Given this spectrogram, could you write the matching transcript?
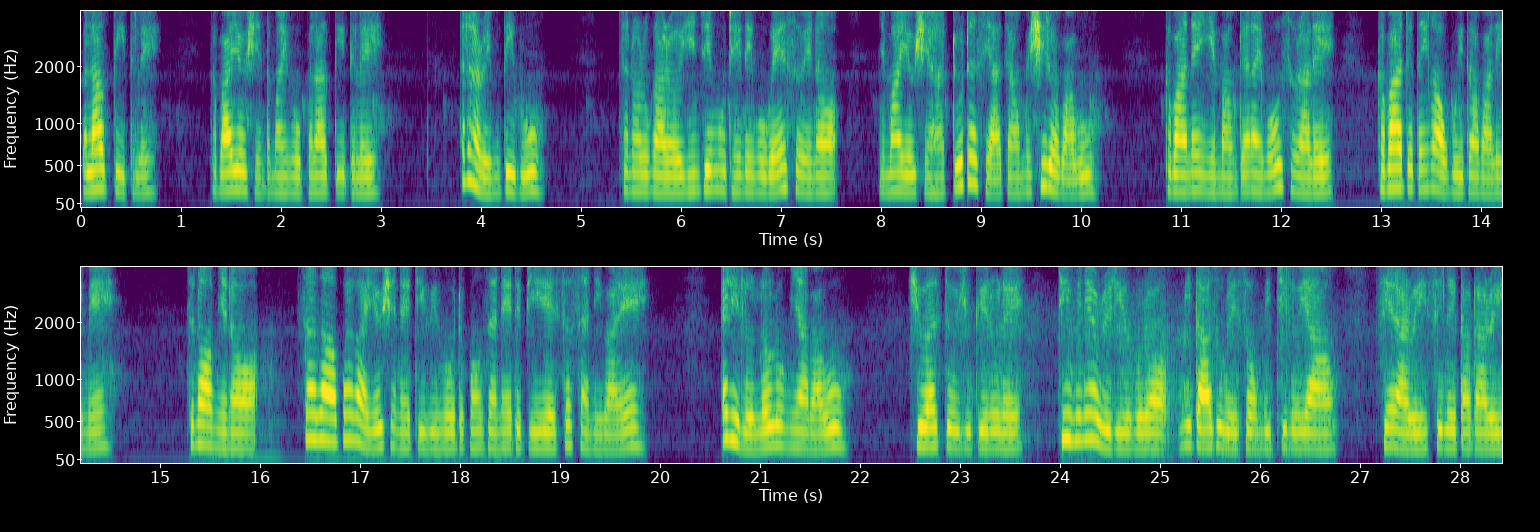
ဘယ်လောက်သိတယ်လဲကဘာရုပ်ရှင်သမိုင်းကိုဘယ်လောက်သိတယ်လဲအဲ့ဒါတွေမသိဘူးကျွန်တော်တို့ကတော့ယဉ်ကျေးမှုထိန်းသိမ်းမှုပဲဆိုရင်တော့မြမရုပ်ရှင်ဟာတိုးတက်စရာအကြောင်းမရှိတော့ပါဘူးကဘာနဲ့ရင်ပေါင်တန်းနိုင်ဖို့ဆိုတာလဲကဘာတသိန်းလောက်ဝေးသွားပါလိမ့်မယ်ကျွန်တော်အမြင်တော့စံစာဘက်ကရုပ်ရှင်နဲ့ TV ကိုတပုံစံနဲ့တပြေးတဲ့ဆက်ဆံနေပါတယ်အဲ့ဒီလိုလုပ်လို့မရပါဘူး US တို့ UK တို့လည်း TV နဲ့ Radio ကိုတော့မိသားစုတွေစုံပြီးကြည့်လို့ရအောင်ဆဲတာတွေစီလေးတောက်တာတွေ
